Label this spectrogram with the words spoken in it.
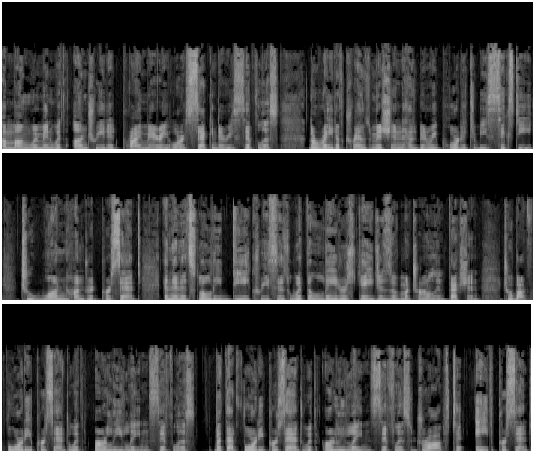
among women with untreated primary or secondary syphilis, the rate of transmission has been reported to be 60 to 100%, and then it slowly decreases with the later stages of maternal infection to about 40% with early latent syphilis but that 40% with early latent syphilis drops to 8%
